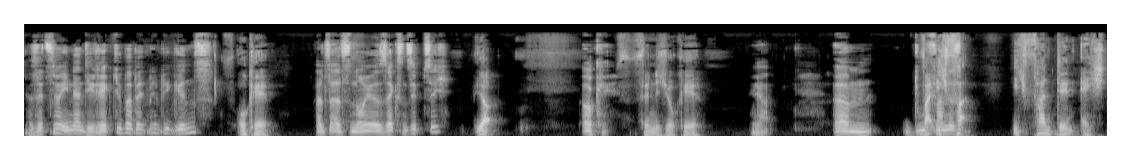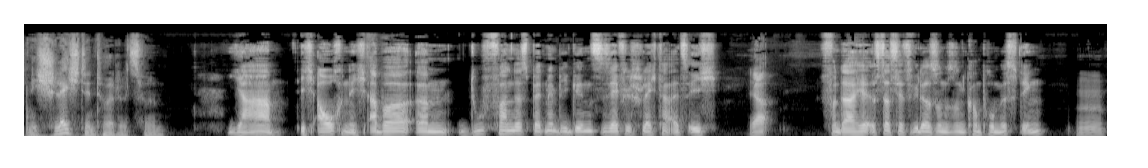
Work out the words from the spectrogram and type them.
setzen wir ihn dann direkt über Batman Begins? Okay. Als als neue 76? Ja, Okay, finde ich okay. ja. Ähm, du Weil ich, fandest, fa ich fand den echt nicht schlecht, den Turtles-Film. ja, ich auch nicht, aber ähm, du fandest Batman Begins sehr viel schlechter als ich. Ja. Von daher ist das jetzt wieder so, so ein Kompromissding. Mhm.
